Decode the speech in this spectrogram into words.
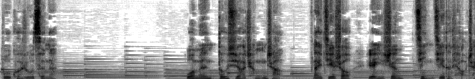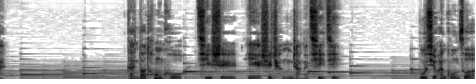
不过如此呢？我们都需要成长，来接受人生进阶的挑战。感到痛苦，其实也是成长的契机。不喜欢工作，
